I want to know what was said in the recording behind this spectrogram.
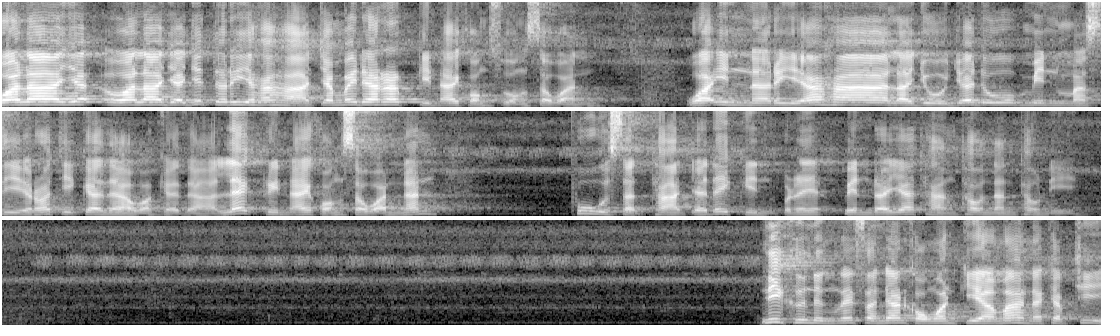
วลาวลายาจิตรีฮาฮาจะไม่ได้รับกลิ่นไอของสวงสวรรค์ว่าอินนารียฮาลายูยดูมินมาซีรติกาดาวะกาดาและกลิ่นไอของสวรรค์นั้น ผู้ศรัทธาจะได้กลิ่นเป็นระยะทางเท่านั้นเท่านี้ นี่คือหนึ่งในสัญญาณของวันเกียร์มานะครับที่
